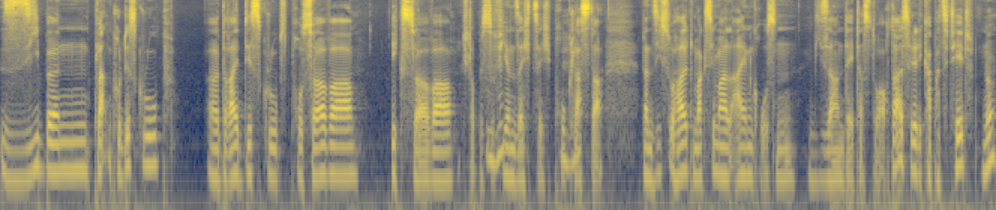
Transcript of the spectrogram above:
sieben Platten pro Disk-Group, äh, drei Disk-Groups pro Server, X-Server, ich glaube bis zu Mhm. 64 pro Mhm. Cluster. Dann siehst du halt maximal einen großen Visan Data Store. Auch da ist wieder die Kapazität ne,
